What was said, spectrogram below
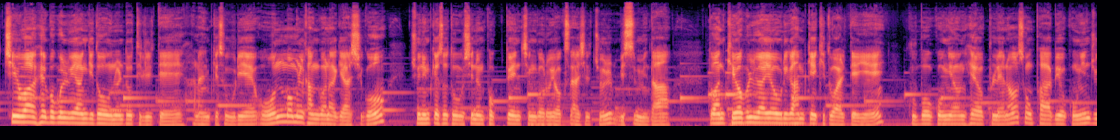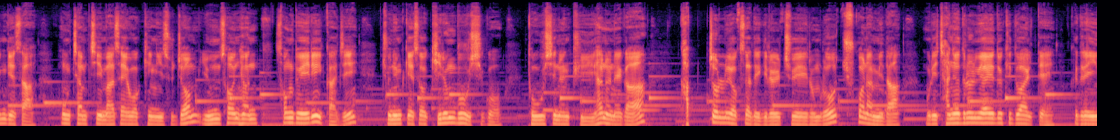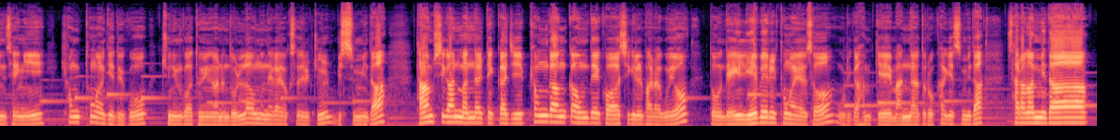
치유와 회복을 위한 기도 오늘도 드릴 때 하나님께서 우리의 온 몸을 강건하게 하시고 주님께서 도우시는 복된 증거로 역사하실 줄 믿습니다. 또한 기업을 위하여 우리가 함께 기도할 때에 구보 공영 헤어 플래너 송파비오 공인중개사 홍참치 마사의 워킹 이수점 윤선현 성도의리까지 주님께서 기름 부으시고 도우시는 귀한 은혜가 갑절로 역사되기를 주의 이름으로 축원합니다. 우리 자녀들을 위하여도 기도할 때 그들의 인생이 형통하게 되고 주님과 동행하는 놀라운 은혜가 역사될 줄 믿습니다. 다음 시간 만날 때까지 평강 가운데 거하시기를 바라고요. 또 내일 예배를 통하여서 우리가 함께 만나도록 하겠습니다. 사랑합니다.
